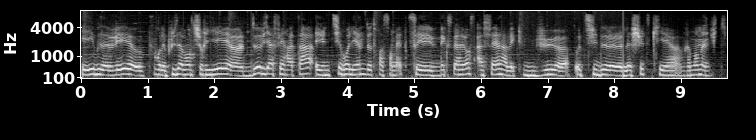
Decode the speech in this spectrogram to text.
et vous avez euh, pour les plus aventuriers euh, deux via ferrata et une tyrolienne de 300 mètres. C'est une expérience à faire avec une vue euh, au-dessus de la chute qui est vraiment magnifique.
